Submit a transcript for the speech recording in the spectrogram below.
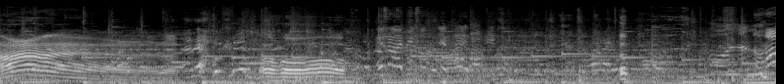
อ่าโอ้โหไม่เลยพี่เขาเสียบให้เดี๋ยวพี่เขาอึ๊บอ๋อนั่นเหรอพ่อ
